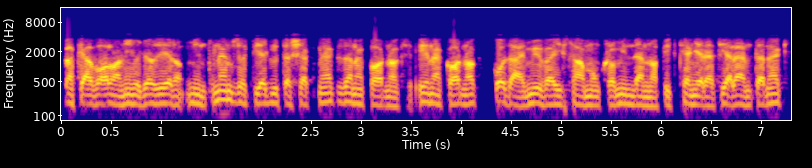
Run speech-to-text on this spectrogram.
be kell vallani, hogy azért, mint nemzeti együtteseknek, zenekarnak, énekarnak, Kodály művei számunkra mindennapi kenyeret jelentenek,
